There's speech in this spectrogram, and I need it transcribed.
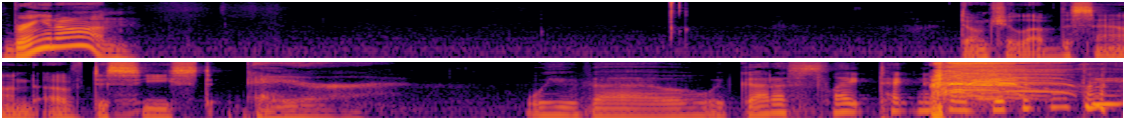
Bring it on. Don't you love the sound of deceased air? We've uh, we've got a slight technical difficulty.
